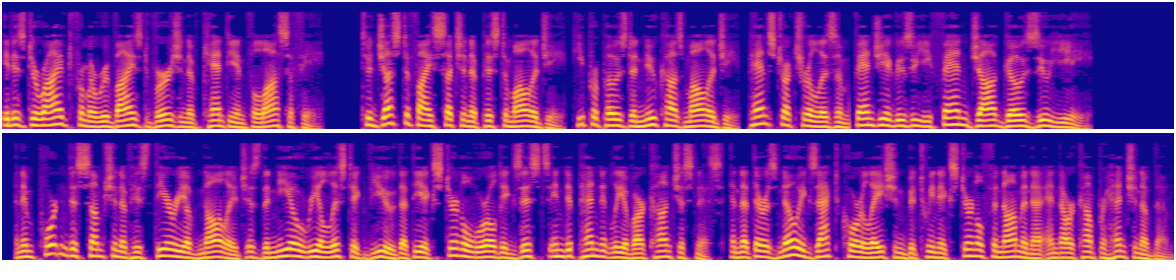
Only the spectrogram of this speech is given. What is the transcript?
It is derived from a revised version of Kantian philosophy. To justify such an epistemology, he proposed a new cosmology, panstructuralism An important assumption of his theory of knowledge is the neo-realistic view that the external world exists independently of our consciousness, and that there is no exact correlation between external phenomena and our comprehension of them.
